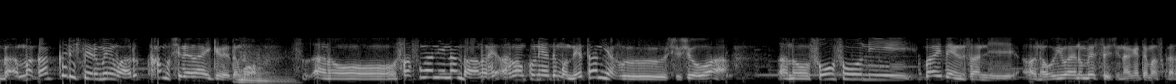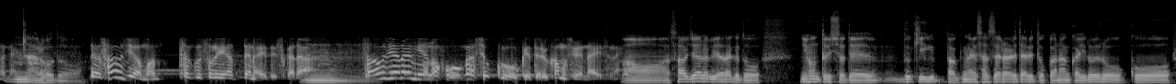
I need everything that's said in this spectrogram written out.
まあ、がっかりしている面はあるかもしれないけれども、さすがになんだあのあの国はでもネタニヤフ首相はあの早々にバイデンさんにあのお祝いのメッセージ投げてますからね。なるほど。だからサウジは全くそれやってないですから、サウジアラビアの方がショックを受けてるかもしれないですね。あサウジアラビアだけど日本と一緒で武器爆買いさせられたりとかなんかいろいろこう。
